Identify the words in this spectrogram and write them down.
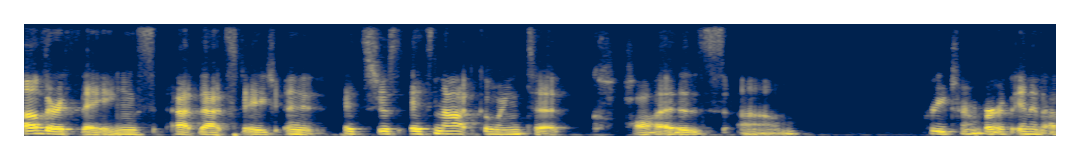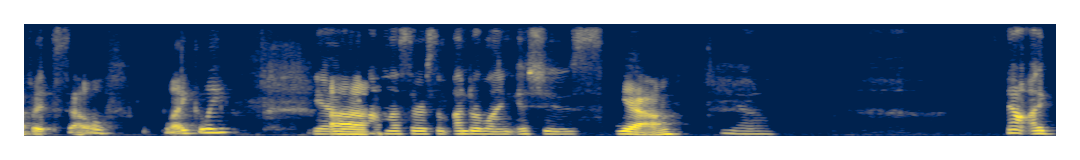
other things at that stage. And it's just it's not going to cause um, preterm birth in and of itself likely. Yeah um, unless there are some underlying issues. Yeah. Yeah. Now i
